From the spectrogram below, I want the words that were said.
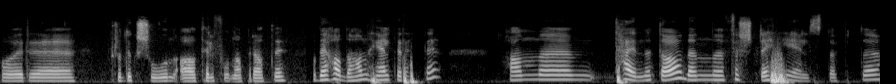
for eh, produksjon av telefonapparater. Og det hadde han helt rett i. Han eh, tegnet da den første helstøpte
